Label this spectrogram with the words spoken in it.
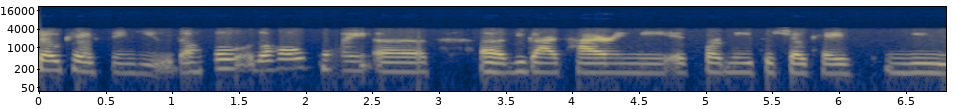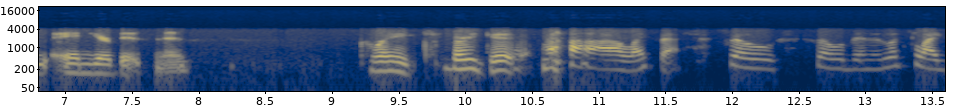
showcasing you. The whole the whole point of of you guys hiring me is for me to showcase you and your business. Great, very good. I like that. So, so then it looks like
